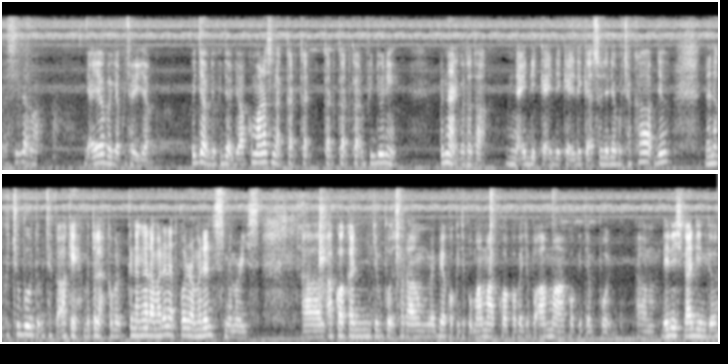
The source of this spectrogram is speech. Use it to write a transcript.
tak silap lah. Sekejap ayah bagi aku cari jap. Kejap je, kejap je. Aku malas nak cut, cut, cut, cut, cut video ni. Penat kau tahu tak? Nak edit cut, edit cut, edit cut. So, jadi aku cakap je. Dan aku cuba untuk bercakap. Okay, betul lah. Kenangan Ramadan ataupun Ramadan's Memories. Um, aku akan jemput seorang, maybe aku akan jemput mama aku, aku akan jemput ama aku akan jemput um, Danish ke Adin ke.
